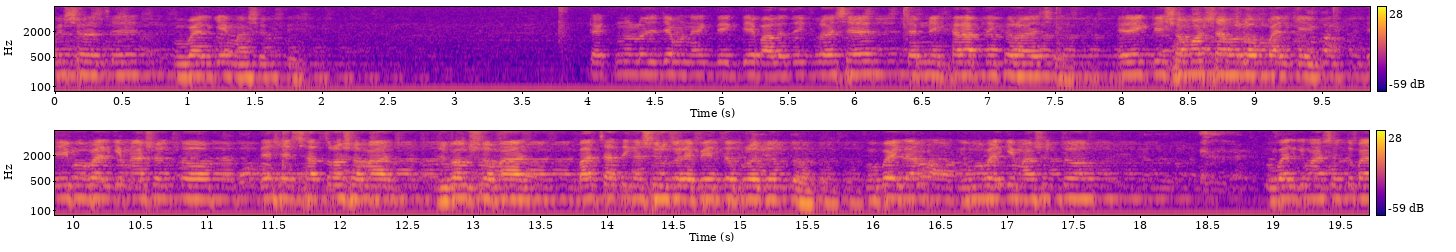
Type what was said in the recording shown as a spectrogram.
বিষয় হচ্ছে মোবাইল গেম আসক্তি। টেকনোলজি যেমন এক দিক দিয়ে ভালো দিক রয়েছে, তেমনি খারাপ দিক রয়েছে। এর একটি সমস্যা হলো মোবাইল গেম এই মোবাইল গেম আসক্ত দেশের ছাত্র সমাজ, যুবক সমাজ, বাচ্চা থেকে শুরু করে বৃদ্ধ পর্যন্ত। মোবাইল মোবাইল গেম আসক্ত মোবাইল গেম আসক্ত বা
